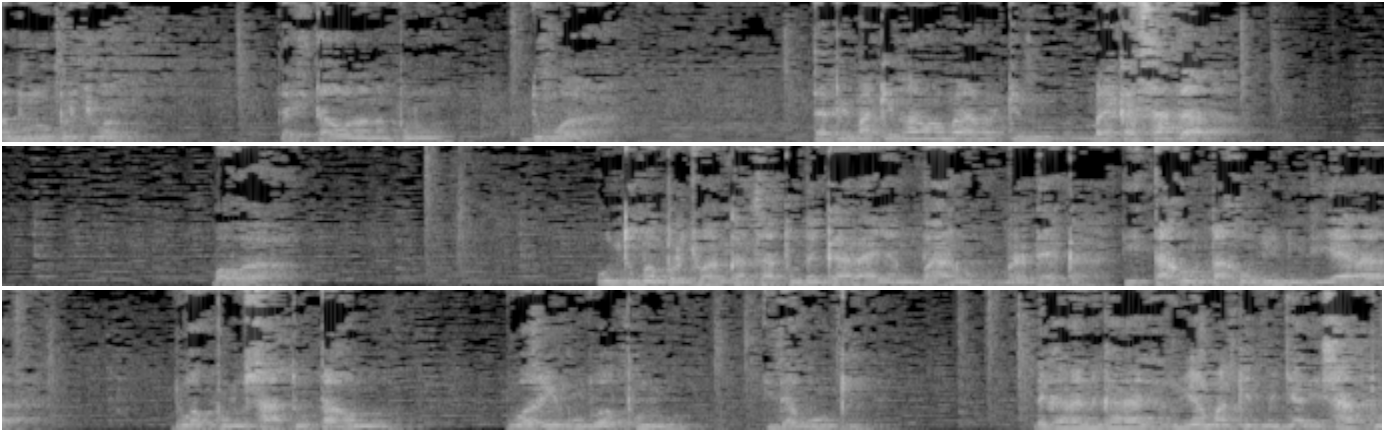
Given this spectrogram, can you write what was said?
orang-orang dulu berjuang. Dari tahun 62 tapi makin lama makin mereka sadar bahwa untuk memperjuangkan satu negara yang baru merdeka di tahun-tahun ini di era 21 tahun 2020 tidak mungkin. Negara-negara di dunia makin menjadi satu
